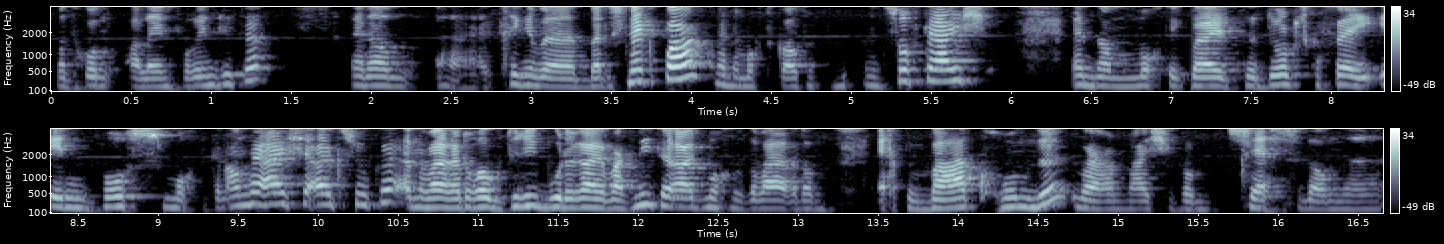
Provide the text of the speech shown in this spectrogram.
want ik kon alleen voorin zitten. En dan uh, gingen we bij de snackbar. En dan mocht ik altijd een softijsje. En dan mocht ik bij het dorpscafé in het bos mocht ik een ander ijsje uitzoeken. En dan waren er ook drie boerderijen waar ik niet eruit mocht. Dat waren dan echte waakhonden. Waar een meisje van zes dan...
